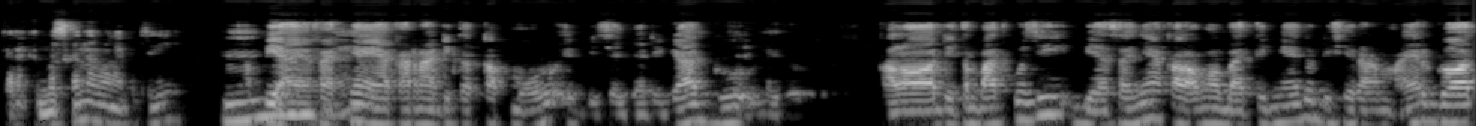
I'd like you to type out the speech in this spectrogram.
Karena gemes kan sama anak kecil. Hmm. tapi ya efeknya ya karena dikekap mulu ya bisa jadi gagu gitu. Kalau di tempatku sih biasanya kalau ngobatinnya itu disiram air got.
